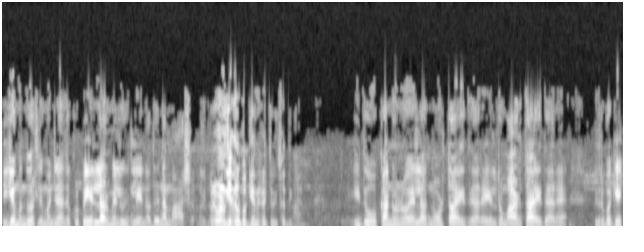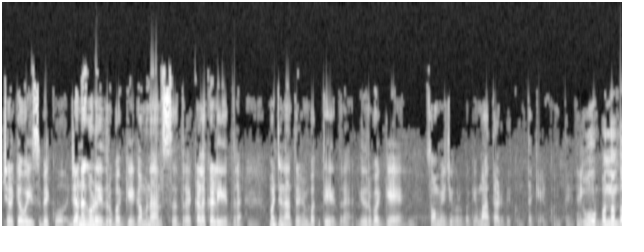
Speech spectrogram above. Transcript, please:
ಹೀಗೆ ಮುಂದುವರಿಸಲಿ ಮಂಜುನಾಥ ಕೃಪೆ ಎಲ್ಲರ ಮೇಲೂ ಇರಲಿ ಅನ್ನೋದು ನಮ್ಮ ಆಶೆ. ಬೆಳವಣಿಗೆಗಳ ಬಗ್ಗೆ ಏನ್ ಹೇಳ್ತೀರಿ ಸದ್ಯಕ್ಕೆ? ಇದು ಕಾನೂನು ಎಲ್ಲ ನೋಡ್ತಾ ಇದ್ದಾರೆ ಎಲ್ಲರೂ ಮಾಡ್ತಾ ಇದ್ದಾರೆ. ಇದ್ರ ಬಗ್ಗೆ ಎಚ್ಚರಿಕೆ ವಹಿಸಬೇಕು. ಜನಗಳು ಇದ್ರ ಬಗ್ಗೆ ಗಮನ ಹರಿಸಿದ್ರೆ ಕಳಕಳಿ ಇದ್ರೆ ಮಂಜುನಾಥ ಭಕ್ತಿ ಇದ್ರೆ ಇದ್ರ ಬಗ್ಗೆ ಸ್ವಾಮೀಜಿಗಳ ಬಗ್ಗೆ ಮಾತಾಡಬೇಕು ಅಂತ ಕೇಳ್ಕೊಂತೇನೆ ಇದು ಬಂದಂತ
